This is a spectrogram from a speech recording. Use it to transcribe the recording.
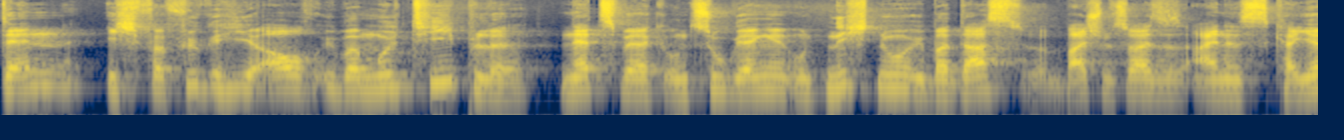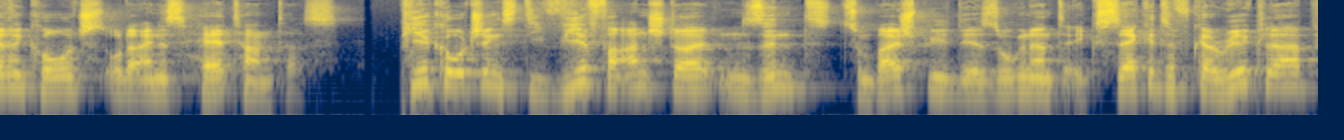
denn ich verfüge hier auch über multiple Netzwerke und Zugänge und nicht nur über das beispielsweise eines Karrierecoachs oder eines Headhunters. Peer-Coachings, die wir veranstalten, sind zum Beispiel der sogenannte Executive Career Club,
